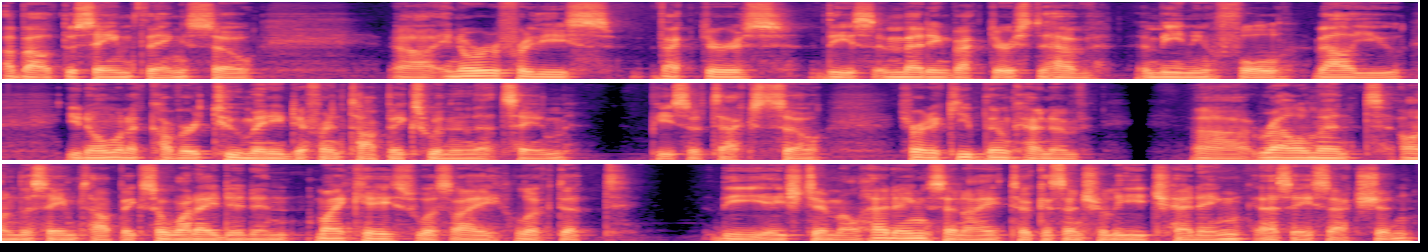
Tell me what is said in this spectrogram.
about the same thing. So uh, in order for these vectors, these embedding vectors to have a meaningful value, you don't want to cover too many different topics within that same piece of text. So try to keep them kind of uh, relevant on the same topic. So what I did in my case was I looked at the HTML headings, and I took essentially each heading as a section.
